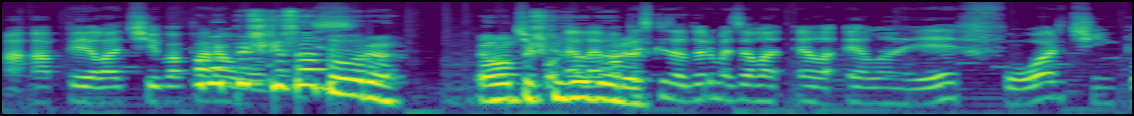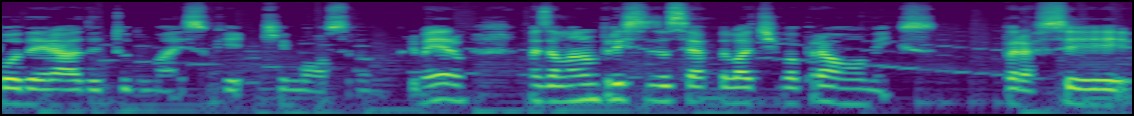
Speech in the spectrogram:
a- apelativa É para uma homens. pesquisadora. É uma Tipo, ela é uma pesquisadora. pesquisadora, mas ela, ela, ela é forte, empoderada e tudo mais que, que mostra no primeiro, mas ela não precisa ser apelativa para homens para ser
